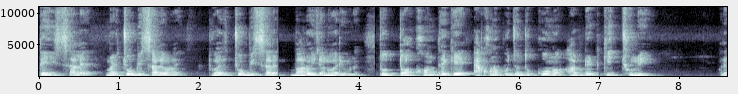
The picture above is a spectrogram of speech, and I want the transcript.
তেইশ সালে মানে চব্বিশ সালে মনে দু হাজার চব্বিশ সালে বারোই জানুয়ারি মনে তো তখন থেকে এখনও পর্যন্ত কোনো আপডেট কিচ্ছু নেই। মানে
